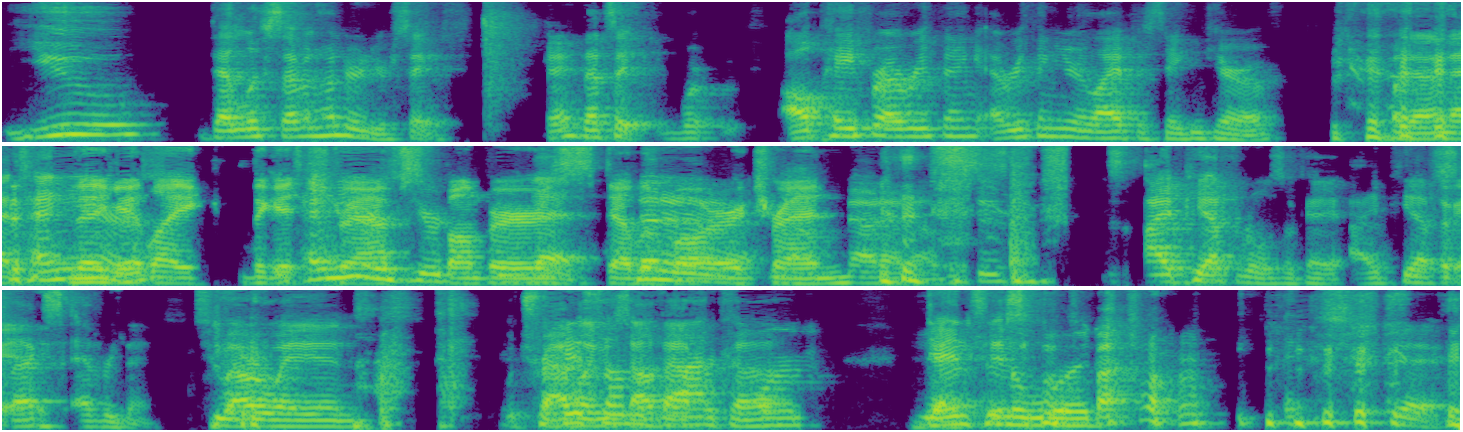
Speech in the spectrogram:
you deadlift 700, you're safe. Okay, that's it. We're, I'll pay for everything. Everything in your life is taken care of. But then that 10 years, they get like they get straps, years, you're, bumpers, you're deadlift no, no, no, bar, trend. No, no, no. This is, this is IPF rules. Okay, IPF okay. specs, everything. Two hour weigh in. traveling to South Africa dense in the wood. yeah.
